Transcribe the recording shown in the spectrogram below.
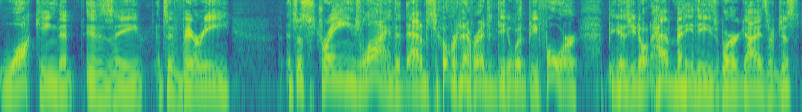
walking that is a it's a very it's a strange line that Adam Silver never had to deal with before because you don't have many of these where guys are just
